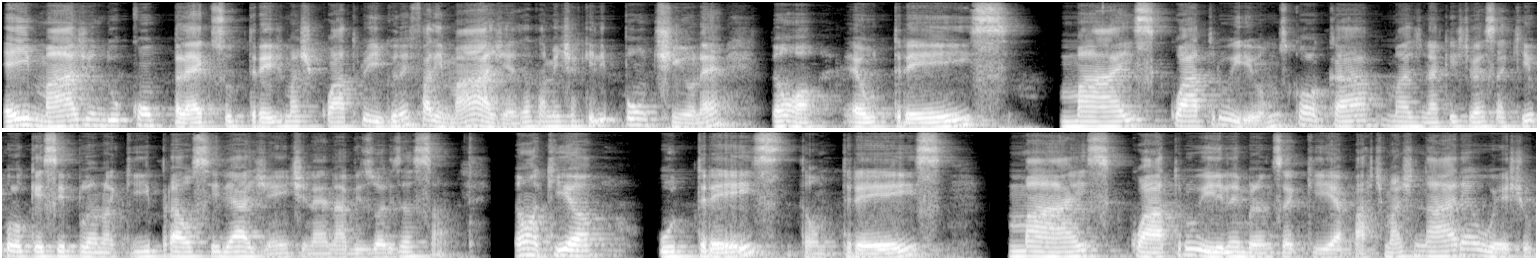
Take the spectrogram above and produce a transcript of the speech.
é a imagem do complexo 3 mais 4i. Quando gente fala imagem, é exatamente aquele pontinho, né? Então, ó, é o 3 mais 4i. Vamos colocar, imaginar que estivesse aqui, eu coloquei esse plano aqui para auxiliar a gente né, na visualização. Então, aqui, ó, o 3, então 3 mais 4i. Lembrando, isso aqui é a parte imaginária, o eixo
